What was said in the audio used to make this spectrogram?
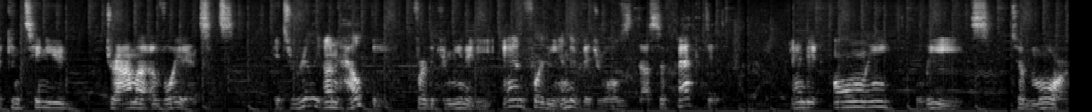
a continued drama avoidance. It's, it's really unhealthy for the community and for the individuals thus affected and it only leads to more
